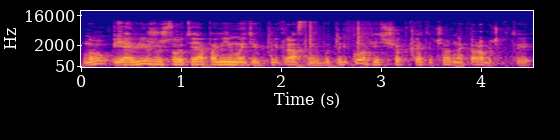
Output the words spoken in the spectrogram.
Ну, я вижу, что у тебя помимо этих прекрасных бутыльков есть еще какая-то черная коробочка. Ты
